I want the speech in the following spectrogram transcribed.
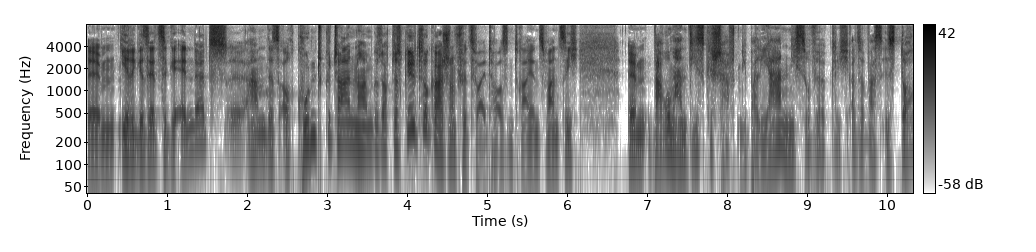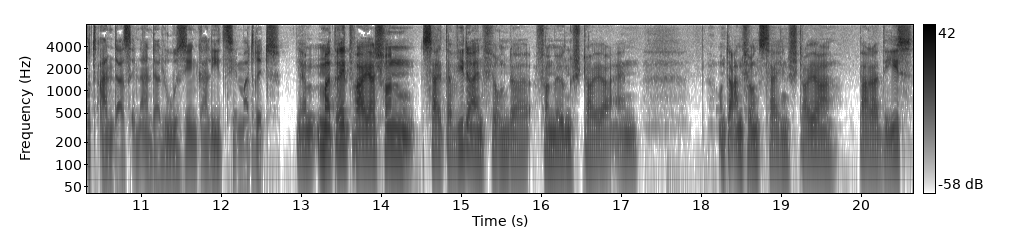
ähm, ihre Gesetze geändert, äh, haben das auch kundgetan und haben gesagt, das gilt sogar schon für 2023. Ähm, warum haben die es geschafft und die Balearen nicht so wirklich? Also was ist dort anders in Andalusien, Galicien, Madrid? Ja, Madrid war ja schon seit der Wiedereinführung der Vermögensteuer ein unter Anführungszeichen Steuerparadies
